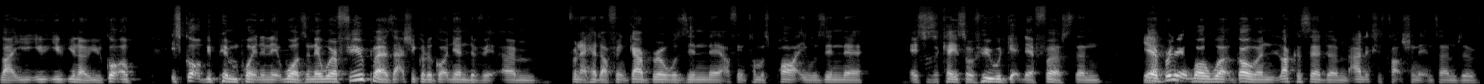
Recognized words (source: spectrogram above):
Like you, you, you know, you've got to it's got to be pinpoint, and it was. And there were a few players that actually could have gotten the end of it um, from that head. I think Gabriel was in there. I think Thomas Partey was in there. It's just a case of who would get there first. And yeah, yeah brilliant, well worked goal. And like I said, um, Alex is touching it in terms of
